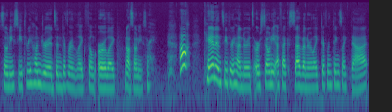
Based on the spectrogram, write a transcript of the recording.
Sony C300s and different like film or like not Sony, sorry. Ha! Canon C300s or Sony FX7 or like different things like that.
